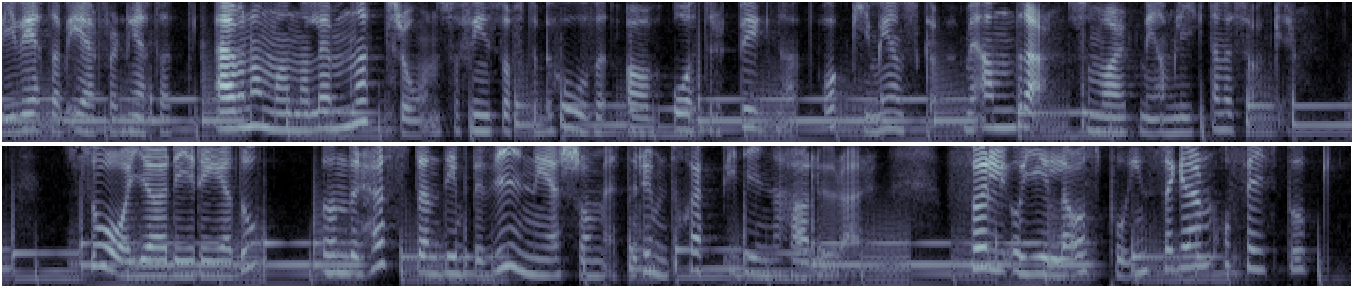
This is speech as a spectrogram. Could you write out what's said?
Vi vet av erfarenhet att även om man har lämnat tron så finns ofta behov av återuppbyggnad och gemenskap med andra som varit med om liknande saker. Så gör dig redo. Under hösten dimper vi ner som ett rymdskepp i dina hörlurar. Följ och gilla oss på Instagram och Facebook.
